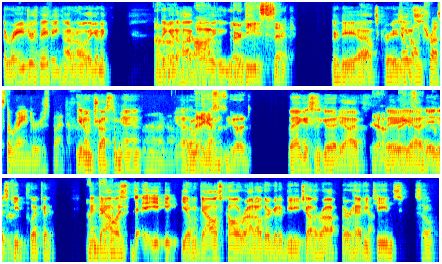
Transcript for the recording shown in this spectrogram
The Rangers, maybe? I don't know. Are they gonna they get a hot goalie? Their D's sick. Their D, yeah, it's crazy. You don't trust the Rangers, but you don't trust them, yeah. I don't know. Yeah, I don't. Vegas is good. Vegas is good. Yeah, I've, yeah they yeah they just keep clicking. They're and Dallas, you know, Dallas, Colorado, they're going to beat each other up. They're heavy yeah. teams. So,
